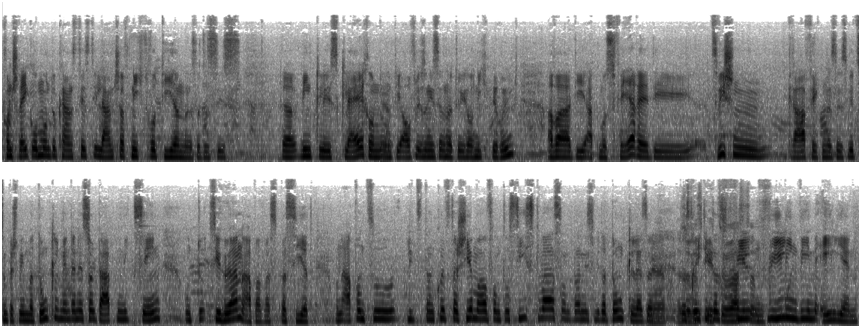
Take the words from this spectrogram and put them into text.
von schräg um und du kannst jetzt die Landschaft nicht rotieren. Also das ist der Winkel ist gleich und, ja. und die Auflösung ist natürlich auch nicht berühmt, aber die Atmosphäre, die zwischen Grafiken. Also es wird zum Beispiel immer dunkel, wenn deine Soldaten nichts sehen und du, sie hören aber, was passiert. Und ab und zu blitzt dann kurz der Schirm auf und du siehst was und dann ist wieder dunkel. Also, ja, also das ist richtig das Feel, Feeling wie im Alien.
